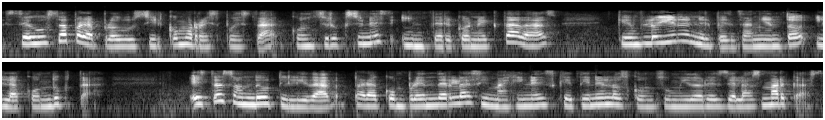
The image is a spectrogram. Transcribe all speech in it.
se usa para producir como respuesta construcciones interconectadas que influyen en el pensamiento y la conducta. Estas son de utilidad para comprender las imágenes que tienen los consumidores de las marcas,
